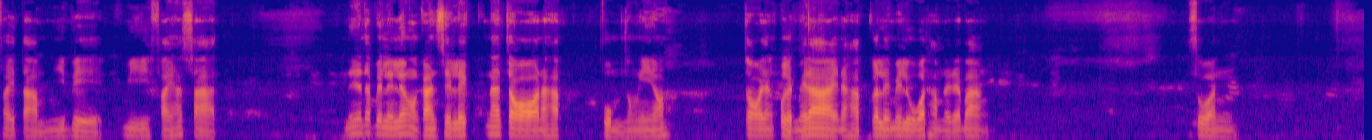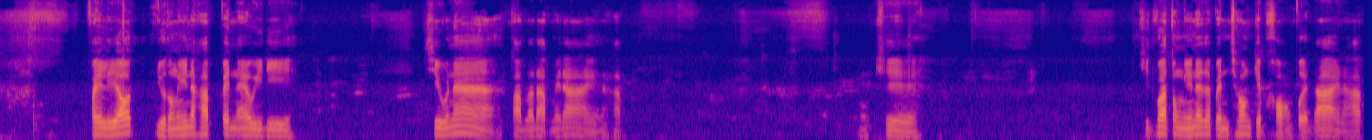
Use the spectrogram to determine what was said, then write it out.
ไฟต่ำมีเบรกมีไฟฮัสซาร์ด นี่จะเป็นในเรื่องของการ select หน้าจอนะครับ ปุ่มตรงนี้เนาะจอยังเปิดไม่ได้นะครับ ก็เลยไม่รู้ว่าทำอะไรได้บ้าง ส่วน ไฟเลี้ยวอยู่ตรงนี้นะครับ เป็น LED ชิวหน้าปรับระดับไม่ได้นะครับ โอเค คิดว่าตรงนี้น่าจะเป็นช่องเก็บของเปิดได้นะครับ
